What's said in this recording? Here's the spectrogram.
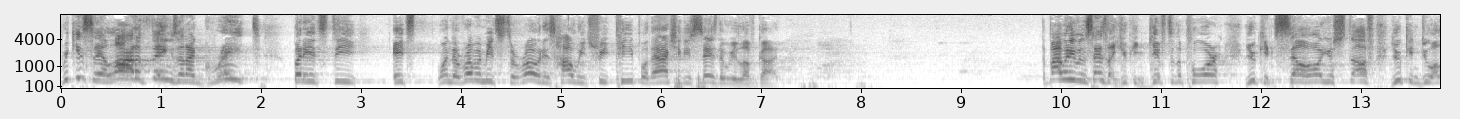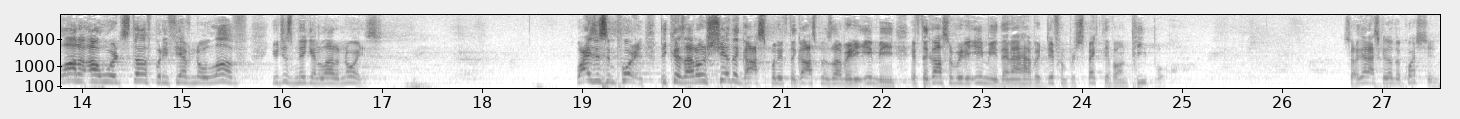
We can say a lot of things that are great, but it's the it's when the rubber meets the road is how we treat people that actually says that we love God. The Bible even says like you can give to the poor, you can sell all your stuff, you can do a lot of outward stuff, but if you have no love, you're just making a lot of noise. Why is this important? Because I don't share the gospel if the gospel is not already in me. If the gospel is in me, then I have a different perspective on people. So I gotta ask another question.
